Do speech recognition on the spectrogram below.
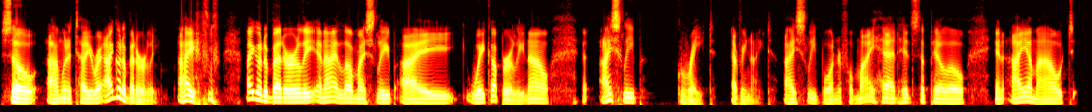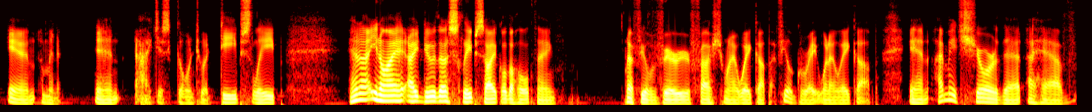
So I'm going to tell you right. I go to bed early. I I go to bed early and I love my sleep. I wake up early. Now, I sleep great every night. I sleep wonderful. My head hits the pillow and I am out in a minute. And I just go into a deep sleep. And I, you know, I, I do the sleep cycle, the whole thing. I feel very refreshed when I wake up. I feel great when I wake up. And I made sure that I have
